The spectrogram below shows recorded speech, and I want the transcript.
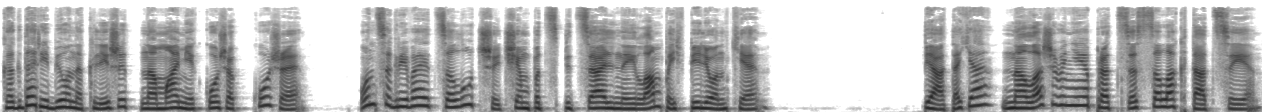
Когда ребенок лежит на маме кожа к коже, он согревается лучше, чем под специальной лампой в пеленке. Пятое – налаживание процесса лактации.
